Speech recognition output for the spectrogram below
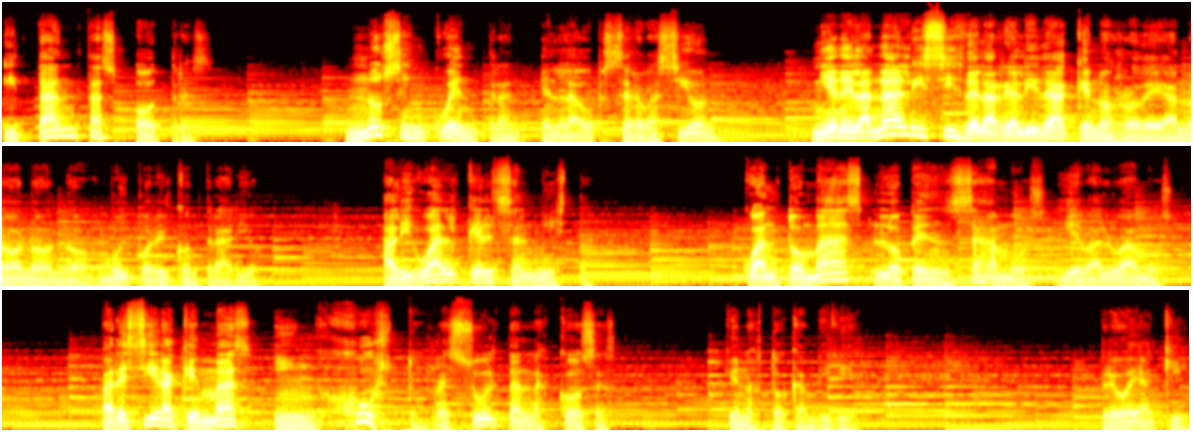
y tantas otras no se encuentran en la observación ni en el análisis de la realidad que nos rodea. No, no, no, muy por el contrario. Al igual que el salmista, cuanto más lo pensamos y evaluamos, pareciera que más injusto resultan las cosas que nos tocan vivir. Pero he aquí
